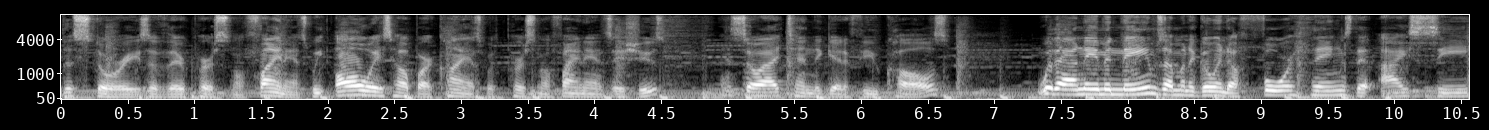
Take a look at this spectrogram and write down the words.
the stories of their personal finance. We always help our clients with personal finance issues, and so I tend to get a few calls Without naming names, I'm going to go into four things that I see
